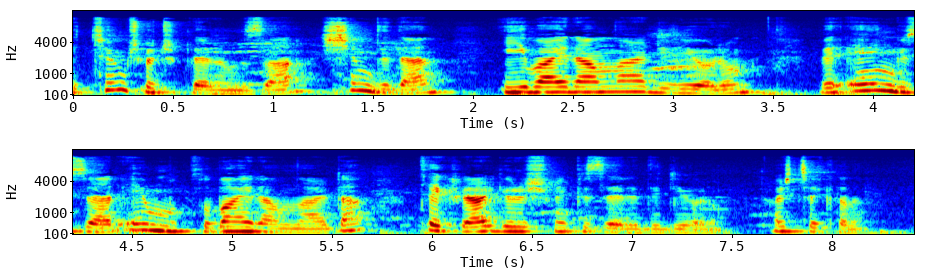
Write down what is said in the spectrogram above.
ve tüm çocuklarımıza şimdiden iyi bayramlar diliyorum ve en güzel, en mutlu bayramlarda tekrar görüşmek üzere diliyorum. Hoşçakalın.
